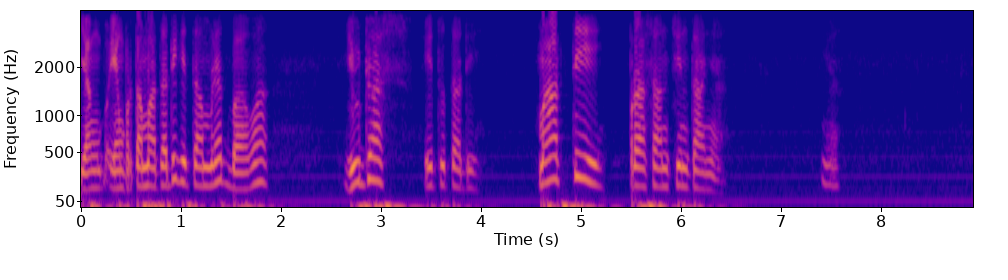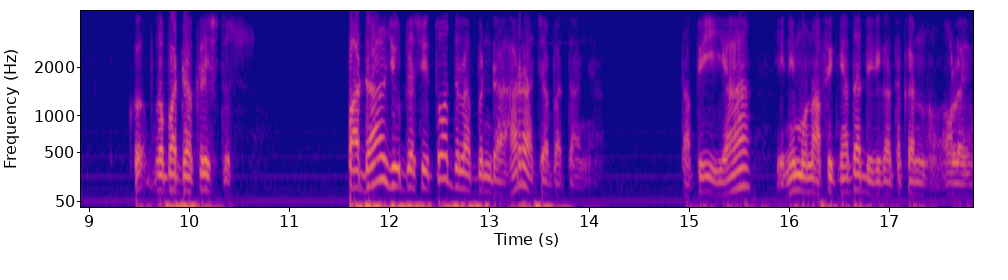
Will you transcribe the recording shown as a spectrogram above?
yang yang pertama tadi kita melihat bahwa Yudas itu tadi mati perasaan cintanya ya, ke, kepada Kristus. Padahal Yudas itu adalah bendahara jabatannya. Tapi ia ini munafiknya tadi dikatakan oleh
